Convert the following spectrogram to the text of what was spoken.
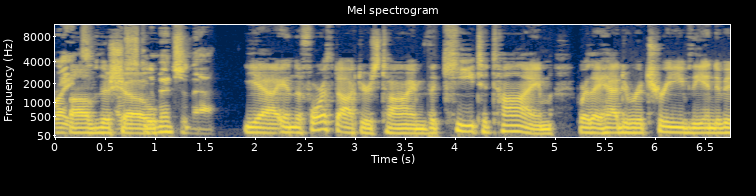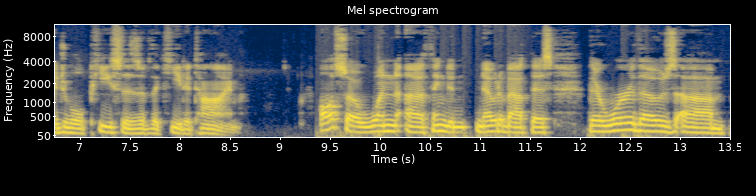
right. of the show. Mention that. Yeah, in the Fourth Doctor's time, the key to time, where they had to retrieve the individual pieces of the key to time. Also, one uh, thing to note about this: there were those um,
